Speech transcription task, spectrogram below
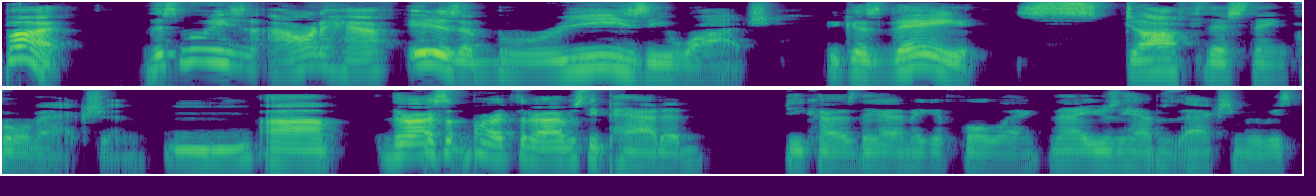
But this movie is an hour and a half. It is a breezy watch because they stuff this thing full of action. hmm Um, there are some parts that are obviously padded because they got to make it full length. And that usually happens with action movies.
